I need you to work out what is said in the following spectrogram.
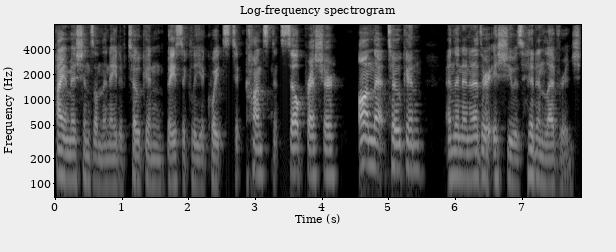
High emissions on the native token basically equates to constant sell pressure on that token. And then another issue is hidden leverage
